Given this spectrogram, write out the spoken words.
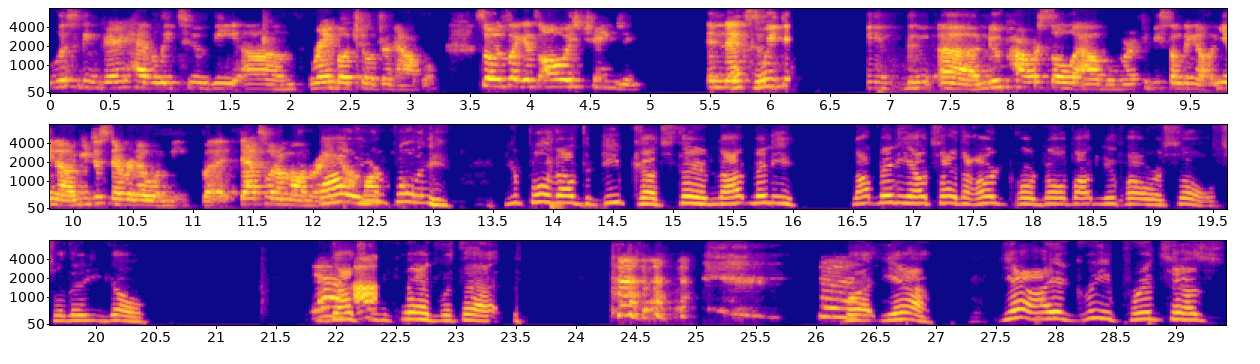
listening very heavily to the um, Rainbow Children album. So it's like it's always changing. And next okay. week the uh, New Power Soul album, or it could be something else. You know, you just never know with me. But that's what I'm on right wow, now. Wow, you're pulling you're pulling out the deep cuts there. Not many not many outside the hardcore know about New Power Soul. So there you go. Yeah, got I'll... some cred with that. but yeah, yeah, I agree. Prince has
